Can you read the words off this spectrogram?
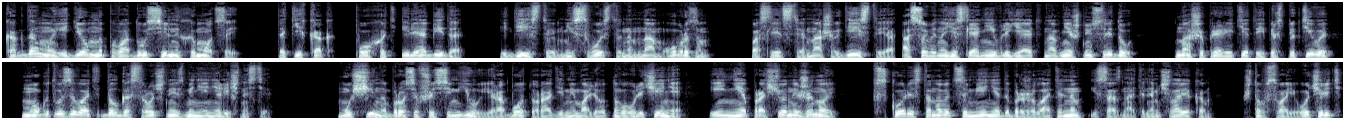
Когда мы идем на поводу сильных эмоций, таких как похоть или обида, и действуем несвойственным нам образом, последствия наших действий, особенно если они влияют на внешнюю среду, наши приоритеты и перспективы могут вызывать долгосрочные изменения личности. Мужчина, бросивший семью и работу ради мимолетного увлечения и непрощенной женой, вскоре становится менее доброжелательным и сознательным человеком, что, в свою очередь,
